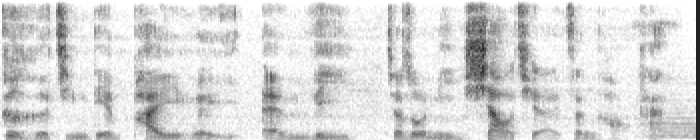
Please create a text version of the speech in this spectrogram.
各个景点拍一个 MV，叫做你笑起来真好看。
